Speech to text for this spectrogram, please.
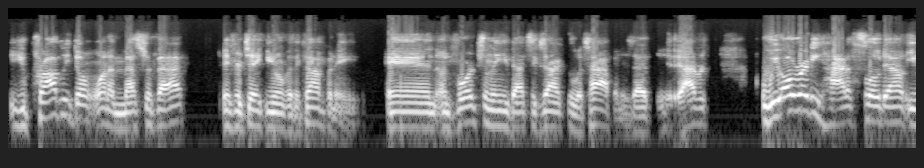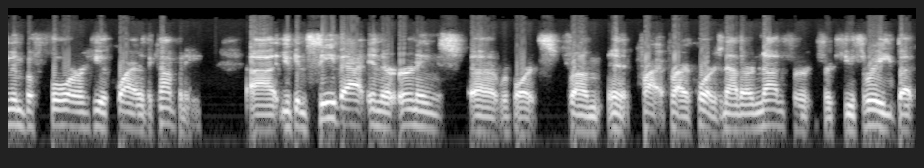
you probably don't want to mess with that if you're taking over the company. And unfortunately, that's exactly what's happened. Is that we already had a slowdown even before he acquired the company. Uh, you can see that in their earnings uh, reports from uh, prior, prior, quarters. Now there are none for for Q3, but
